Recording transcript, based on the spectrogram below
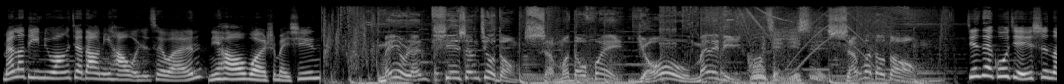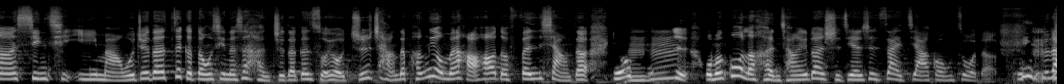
Melody 女王驾到！你好，我是翠文。你好，我是美心。没有人天生就懂什么都会，有 Melody 姑姐一世什么都懂。今天在姑姐仪式呢，星期一嘛，我觉得这个东西呢是很值得跟所有职场的朋友们好好的分享的。尤其是我们过了很长一段时间是在家工作的，你知道，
